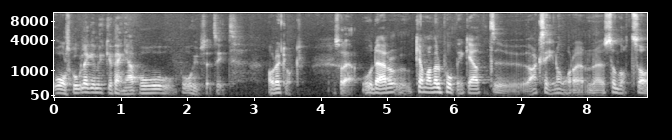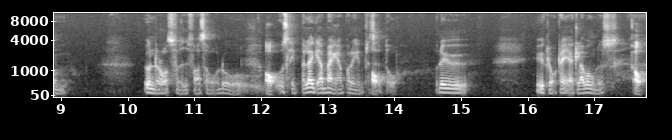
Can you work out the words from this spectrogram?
Årskog lägger mycket pengar på, på huset sitt. Ja, det är klart. Sådär. Och där kan man väl påpeka att uh, Axén har en eh, så gott som underhållsfri fasad och, Ja. och slipper lägga pengar på det i princip. Ja. Då. Och det är ju, det är ju klart en jäkla bonus. Ja.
